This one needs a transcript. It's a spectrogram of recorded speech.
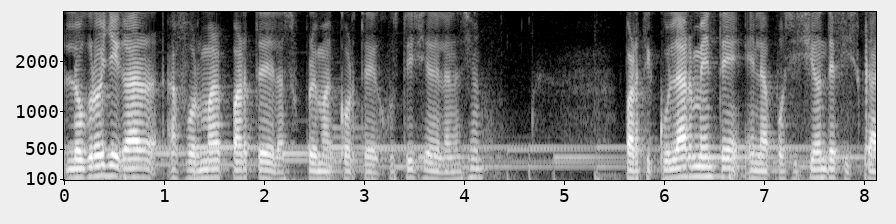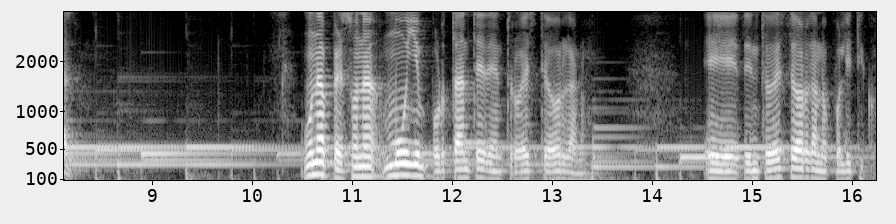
logró llegar a formar parte de la Suprema Corte de Justicia de la Nación, particularmente en la posición de fiscal. Una persona muy importante dentro de este órgano, eh, dentro de este órgano político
